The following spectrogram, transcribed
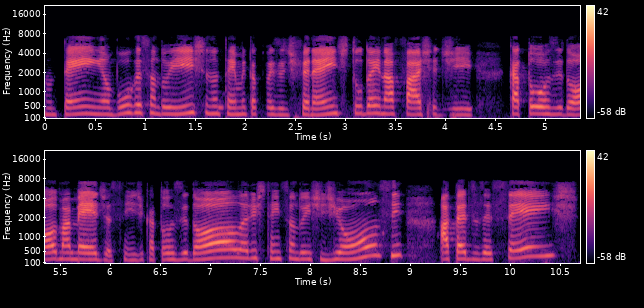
Não tem hambúrguer, sanduíche, não tem muita coisa diferente. Tudo aí na faixa de 14 dólares, uma média assim de 14 dólares. Tem sanduíche de 11 até 16.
